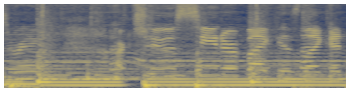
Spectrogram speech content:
Ring. Our two seater bike is like a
